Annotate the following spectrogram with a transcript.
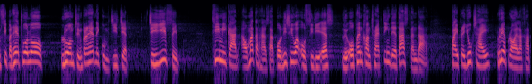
30 ประเทศทั่วโลก รวมถึงประเทศในกลุ่ม G7 G20 ที่มีการเอามาตรฐานสากลที่ชื่อว่า OCDS หรือ Open Contracting Data Standard ไปประยุกต์ใช้เรียบร้อยแล้วครับ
